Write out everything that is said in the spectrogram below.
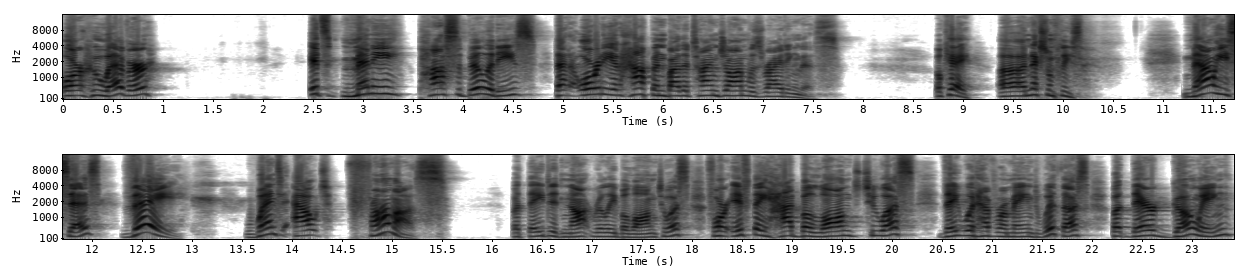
or whoever. It's many possibilities that already had happened by the time John was writing this. Okay, uh, next one, please. Now he says, they went out from us, but they did not really belong to us. For if they had belonged to us, they would have remained with us, but their going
